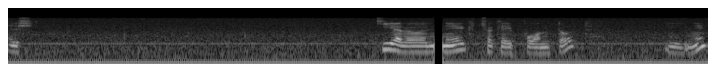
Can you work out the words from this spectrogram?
és kijelölnék csak egy pontot, így,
